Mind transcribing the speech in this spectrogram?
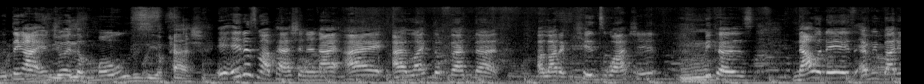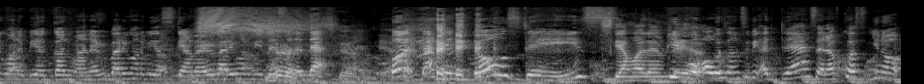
the thing I enjoy This- the most. This is your passion. it, it is my passion and I, I i like the fact that a lot of kids watch it Mm-hmm. because nowadays everybody want to be a gunman everybody want to be a scammer everybody want to be this and that Scammer. but back in those days Scam all them people there. always wanted to be a dancer and of course you know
